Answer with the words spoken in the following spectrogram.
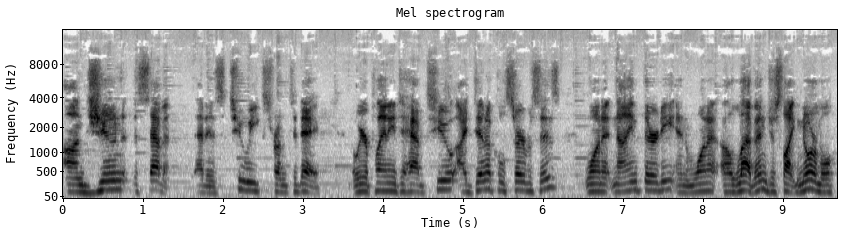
on June the 7th. That is two weeks from today. We are planning to have two identical services, one at 9:30 and one at 11, just like normal.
